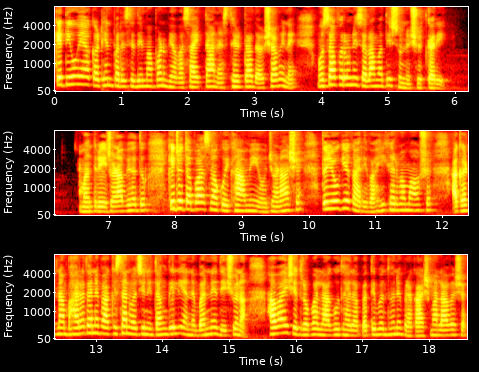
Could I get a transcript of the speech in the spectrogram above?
કે તેઓએ આ કઠિન પરિસ્થિતિમાં પણ વ્યાવસાયિકતા અને સ્થિરતા દર્શાવીને મુસાફરોની સલામતી સુનિશ્ચિત કરી. મંત્રીએ જણાવ્યું હતું કે જો તપાસમાં કોઈ ખામીઓ જણાશે, તો યોગ્ય કાર્યવાહી કરવામાં આવશે. આ ઘટના ભારત અને પાકિસ્તાન વચ્ચેની તંગદિલી અને બંને દેશોના હવાઈ ક્ષેત્રો પર લાગુ થયેલા પ્રતિબંધોને પ્રકાશમાં લાવે છે.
